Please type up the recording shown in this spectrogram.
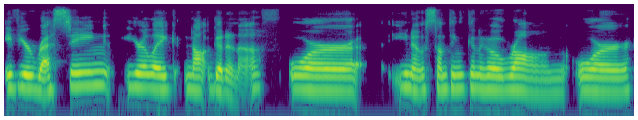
if you're resting you're like not good enough or you know something's going to go wrong or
